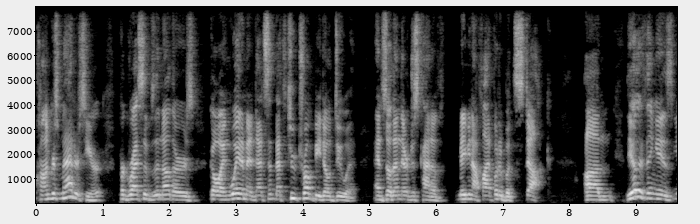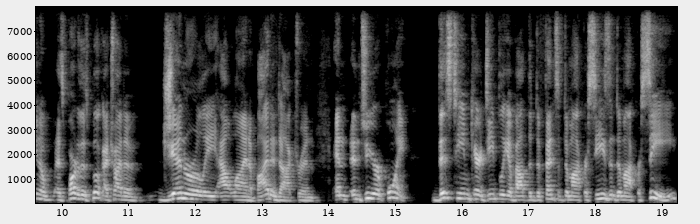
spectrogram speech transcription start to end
Congress matters here, progressives and others going, wait a minute, that's that's too Trumpy, don't do it. And so then they're just kind of maybe not flat footed, but stuck. Um, the other thing is, you know, as part of this book, I try to generally outline a Biden doctrine. And, and to your point, this team care deeply about the defense of democracies and democracy,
